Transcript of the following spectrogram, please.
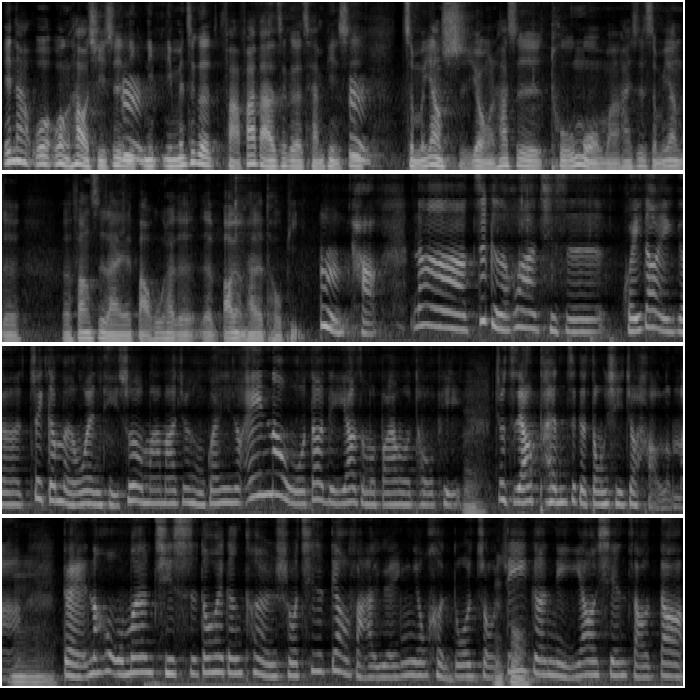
哎，那我我很好奇，是你你你们这个法发达的这个产品是怎么样使用？它是涂抹吗？还是什么样的呃方式来保护它的呃保养它的头皮？嗯。嗯，好，那这个的话，其实回到一个最根本的问题，所有妈妈就很关心说，哎，那我到底要怎么保养我头皮？就只要喷这个东西就好了吗？嗯、对。然后我们其实都会跟客人说，其实掉发的原因有很多种。第一个，你要先找到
